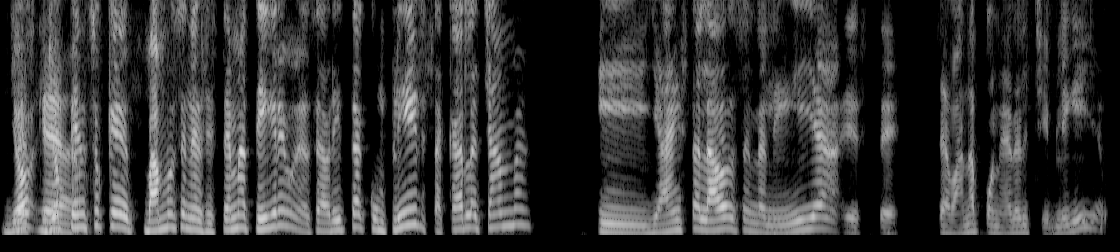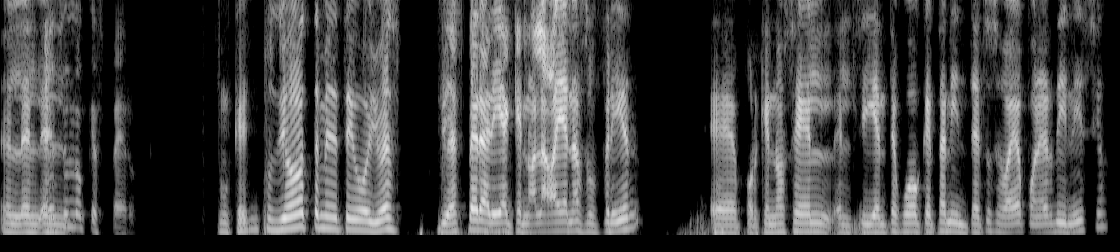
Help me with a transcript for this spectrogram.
yo, yo pienso que vamos en el sistema Tigre, güey, o sea, ahorita cumplir, sacar la chamba y ya instalados en la liguilla, este, se van a poner el chip liguilla. Eso es lo que espero. Ok, pues yo también te digo, yo, es, yo esperaría que no la vayan a sufrir, eh, porque no sé el, siguiente juego qué tan intenso se vaya a poner de inicio.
